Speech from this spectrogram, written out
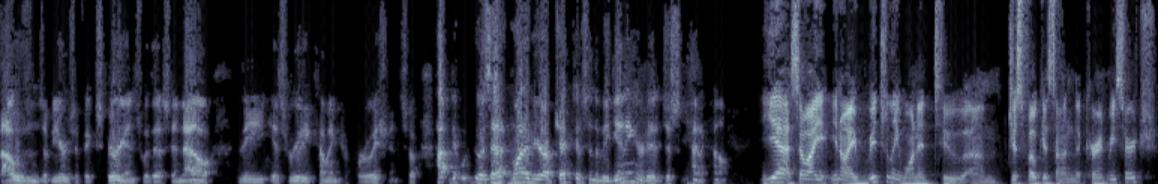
thousands of years of experience with this, and now the it's really coming to fruition. So, how, was that mm-hmm. one of your objectives in the beginning, or did it just kind of come? Yeah, so I, you know, I originally wanted to um, just focus on the current research,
